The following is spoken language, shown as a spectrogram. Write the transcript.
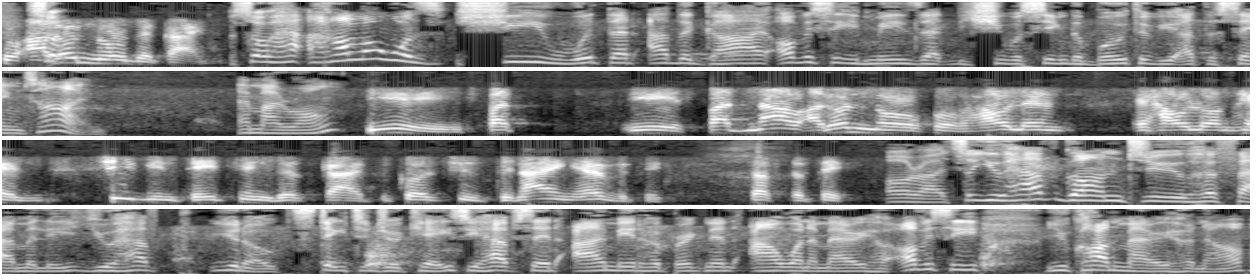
So, I don't know the guy. So h- how long was she with that other guy? Obviously, it means that she was seeing the both of you at the same time. Am I wrong? Yes, but yes, but now I don't know for how long how long has she been dating this guy because she's denying everything. That's the thing. All right. So you have gone to her family. You have, you know, stated your case. You have said, I made her pregnant. I want to marry her. Obviously, you can't marry her now.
